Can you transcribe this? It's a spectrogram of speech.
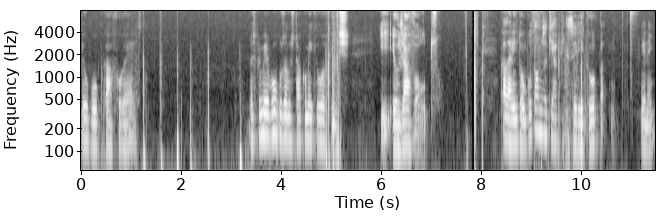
Eu vou pegar fogo a esta. Mas primeiro vou-vos mostrar como é que eu a fiz. E eu já volto. Galera, então voltamos aqui à pixaria que... Opa, enganei.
